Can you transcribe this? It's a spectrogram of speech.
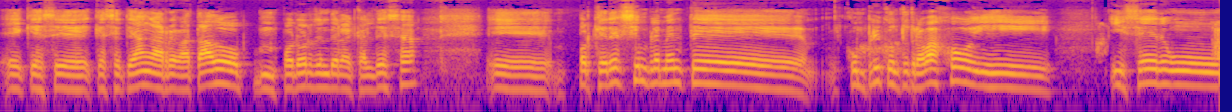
eh, que, se, que se te han arrebatado mm, por orden de la alcaldesa. por querer simplemente cumplir con tu trabajo y, y ser un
